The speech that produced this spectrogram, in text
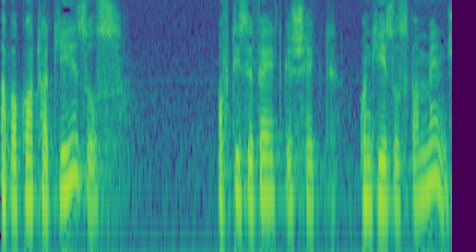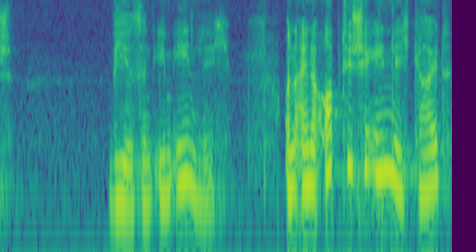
Aber Gott hat Jesus auf diese Welt geschickt und Jesus war Mensch. Wir sind ihm ähnlich. Und eine optische Ähnlichkeit,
